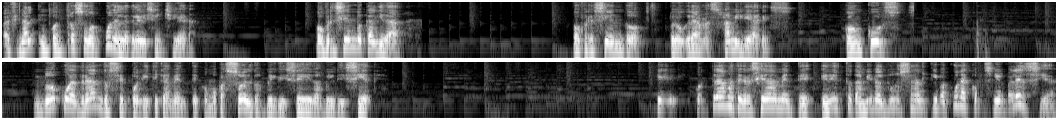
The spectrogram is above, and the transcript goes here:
al final encontró su vacuna en la televisión chilena. Ofreciendo calidad. Ofreciendo programas familiares, concursos, no cuadrándose políticamente como pasó el 2016 y 2017. Que encontramos desgraciadamente en esto también algunos antivacunas como el señor Valencia,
